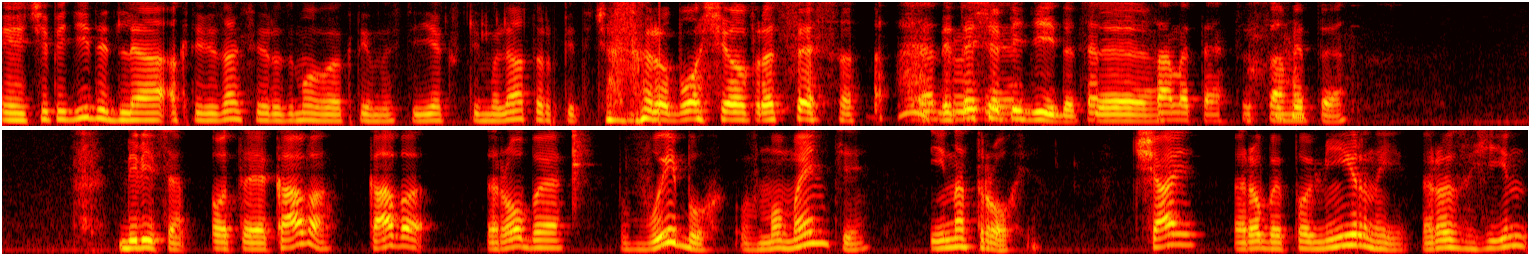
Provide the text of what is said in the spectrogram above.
Е, Чи підійде для активізації розумової активності як стимулятор під час робочого процесу? Це, Не те, що підійде, Це, це, саме те. це саме те. Дивіться, от е, кава, кава робить вибух в моменті і на трохи. Чай робить помірний розгін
